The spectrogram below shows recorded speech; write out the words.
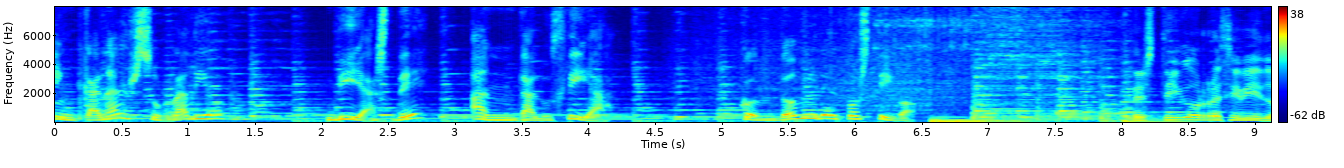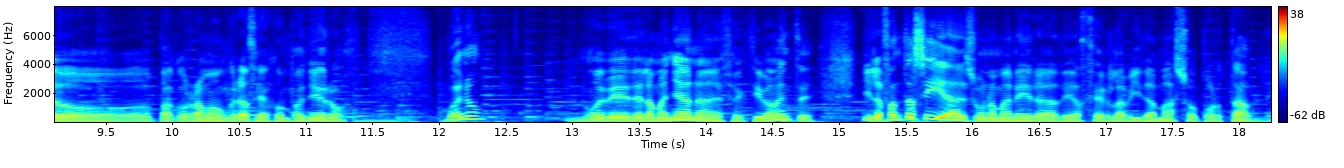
En Canal Sur Radio, Días de Andalucía, con Domi del Postigo. Testigo recibido, Paco Ramón, gracias compañero. Bueno, 9 de la mañana, efectivamente. Y la fantasía es una manera de hacer la vida más soportable.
